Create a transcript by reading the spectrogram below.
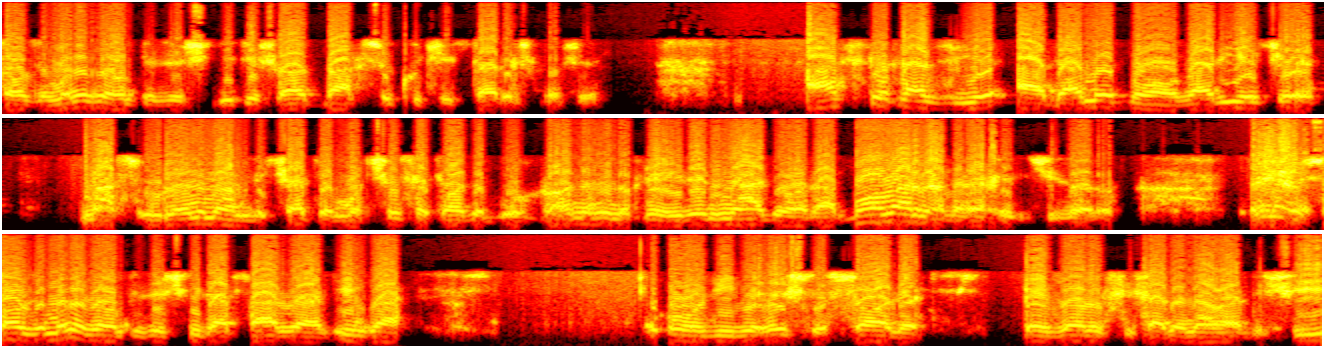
سازمان دامپزشکی که شاید بخش کوچکترش باشه. اصل قضیه عدم باوریه که مسئولان مملکت ما چه ستاد بحران و غیره ندارن. باور نداره خیلی چیزا رو. سازمان دامپزشکی در فروردین و اردیبهشت سال 1396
